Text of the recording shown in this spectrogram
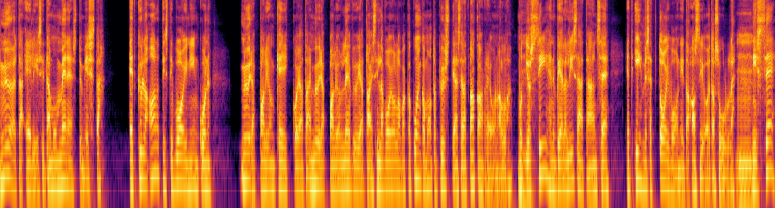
myötäeli sitä mun menestymistä. Että kyllä artisti voi niin kuin myydä paljon keikkoja tai myydä paljon levyjä tai sillä voi olla vaikka kuinka monta pystiä siellä takareunalla. Mutta Mm. jos siihen vielä lisätään se, että ihmiset toivoo niitä asioita sulle, Mm. niin se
